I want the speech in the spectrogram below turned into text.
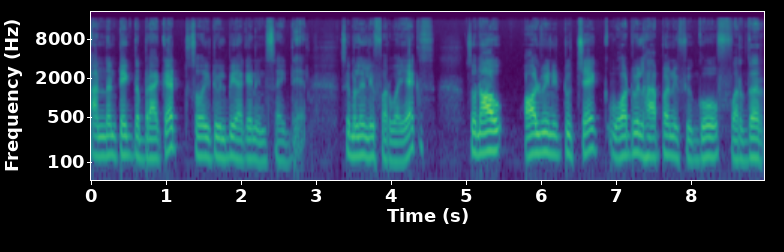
and then take the bracket, so it will be again inside there. Similarly, for y x. So, now all we need to check what will happen if you go further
